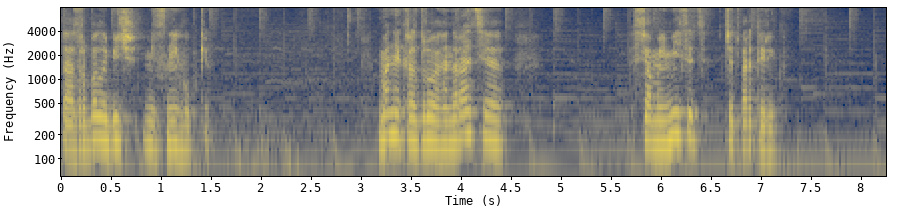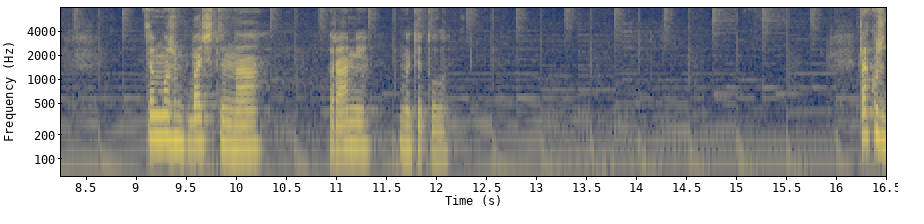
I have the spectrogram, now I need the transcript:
та зробили більш міцні губки. У мене якраз друга генерація, сьомий місяць, четвертий рік. Це ми можемо побачити на рамі мультитула. Також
